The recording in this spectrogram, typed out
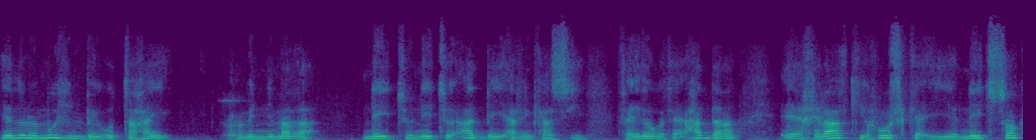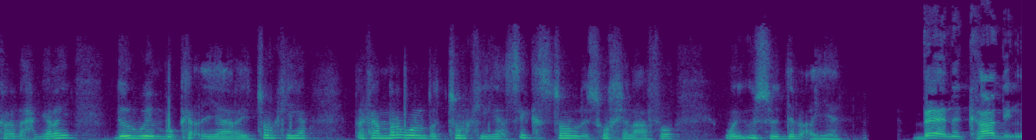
iyaduna muhiim bay u tahay xubinnimada nato. Nato aada bay arrinkaasi faa-ido uga tahay. Haddana khilaafkii ruushka iyo nato soo kala dhexgalay door weyn buu ka ciyaaray turkiga. Marka mar walba turkiga si kastoo la isku khilaafo way u soo dabcayaan ben carding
